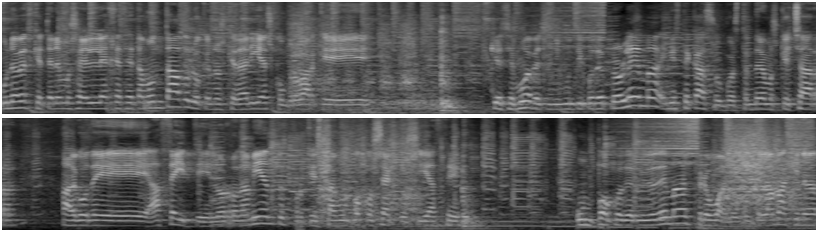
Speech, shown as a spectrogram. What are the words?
Una vez que tenemos el eje Z montado, lo que nos quedaría es comprobar que, que se mueve sin ningún tipo de problema. En este caso, pues tendremos que echar algo de aceite en los rodamientos porque están un poco secos y hace un poco de ruido de más, pero bueno, con que la máquina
